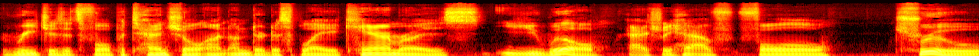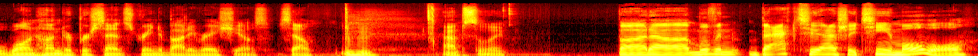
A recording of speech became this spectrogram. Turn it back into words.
reaches its full potential on under display cameras, you will actually have full, true 100% screen to body ratios. So, mm-hmm. absolutely. But uh, moving back to actually T Mobile,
